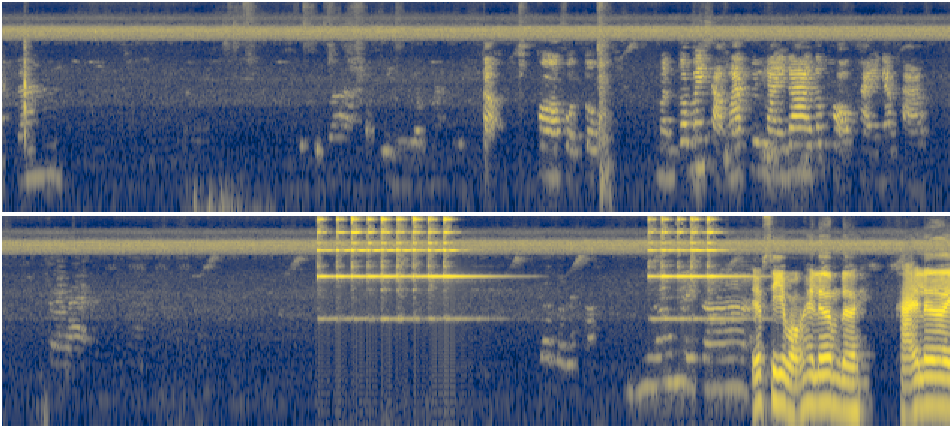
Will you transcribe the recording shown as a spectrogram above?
ะได้รู้สึกว่าเขาเต้นเยอะมากเลย พอฝนตก มัน ก็ไม่สามารถขึ้นไลฟ์ได้ต้องขออภัยนะคะเริ่มเลยไหมคะเริ่มเลยจ้า FC บอกให้เริ่มเลย ขายเลย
